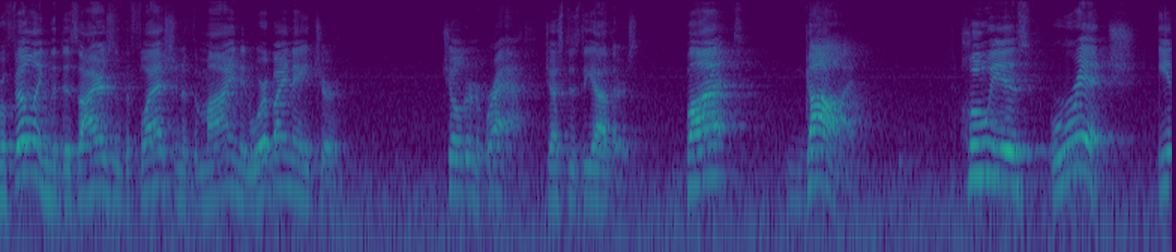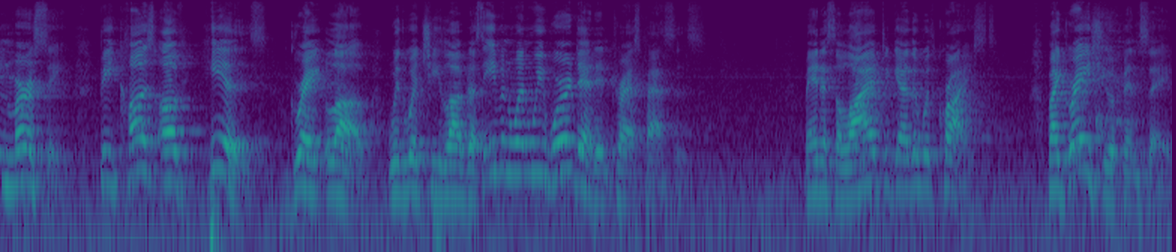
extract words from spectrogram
fulfilling the desires of the flesh and of the mind, and were by nature children of wrath, just as the others. But God, who is rich in mercy, because of his great love with which he loved us, even when we were dead in trespasses, made us alive together with Christ. By grace you have been saved.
